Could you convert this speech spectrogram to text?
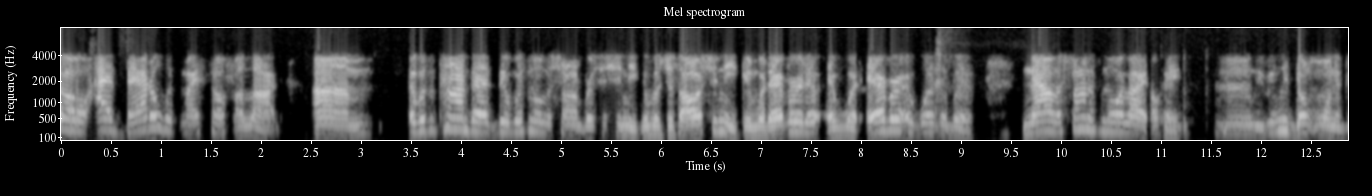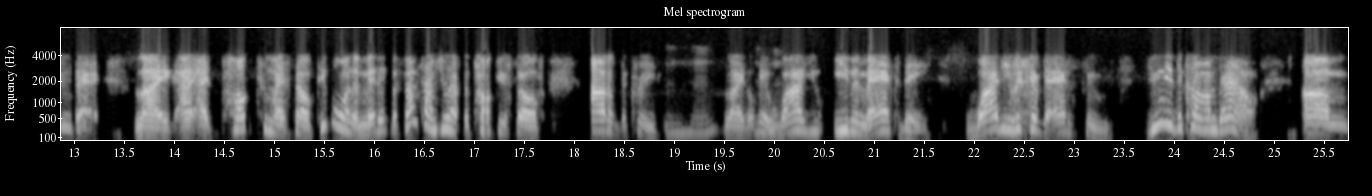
so I battle with myself a lot. Um, it was a time that there was no LaShawn versus Shanique. It was just all Shanique, and whatever it, and whatever it was, it was. Now LaShawn is more like, okay, mm, we really don't want to do that. Like I, I talk to myself. People want to admit it, but sometimes you have to talk yourself out of the crazy. Mm-hmm. Like, okay, mm-hmm. why are you even mad today? Why do you have the attitude? You need to calm down. Um,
